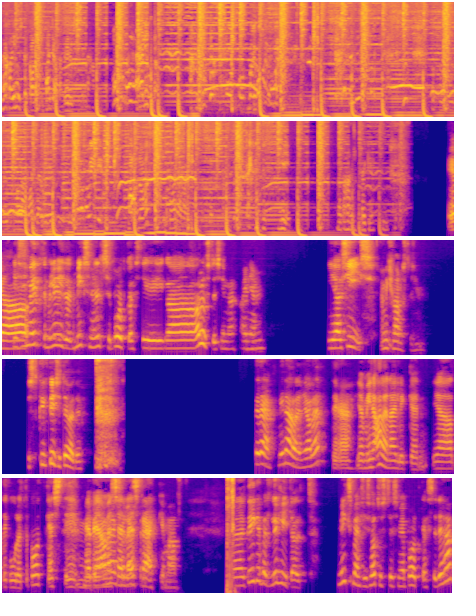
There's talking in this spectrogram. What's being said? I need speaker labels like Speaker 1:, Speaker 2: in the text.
Speaker 1: väga ilus peab ka alati padjana ka ilusti näha. ära liiguta. ja
Speaker 2: ja siis me ütleme lühidalt, miks me üldse podcast'iga alustasime, onju. ja siis,
Speaker 1: miks me alustasime?
Speaker 2: sest kõik teised teevad ju. tere, mina olen Jane.
Speaker 1: tere ja mina olen Alliken ja te kuulate podcast'i Me peame sellest rääkima.
Speaker 2: Äh, kõigepealt lühidalt, miks me siis otsustasime podcast'i teha?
